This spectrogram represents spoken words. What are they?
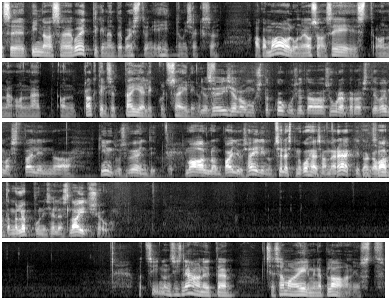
see pinnas võetigi nende bastioni ehitamiseks aga maa-alune osa see-eest on, on, on praktiliselt täielikult säilinud. ja see iseloomustab kogu seda suurepärast ja võimast Tallinna kindlusvööndit, et maa all on palju säilinud, sellest me kohe saame rääkida, aga vaatame lõpuni selle slideshow. vot siin on siis näha nüüd seesama eelmine plaan just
